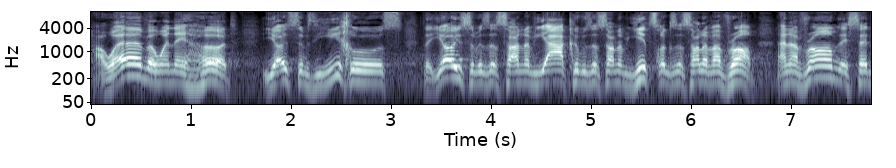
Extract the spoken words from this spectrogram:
However, when they heard Yosef's yichus, that Yosef is the son of Yaakov, is the son of Yitzchak, is the son of Avram, and Avram, they said,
